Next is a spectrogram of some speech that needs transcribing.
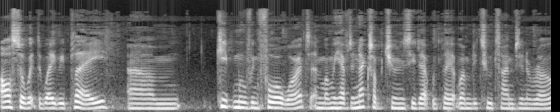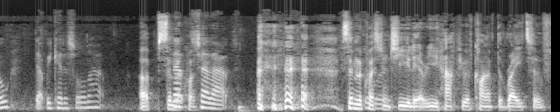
also, with the way we play, um, keep moving forward. And when we have the next opportunity that we play at Wembley two times in a row, that we get us all out. Uh, similar sell, sell out. similar question to you, Leah. Are you happy with kind of the rate of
